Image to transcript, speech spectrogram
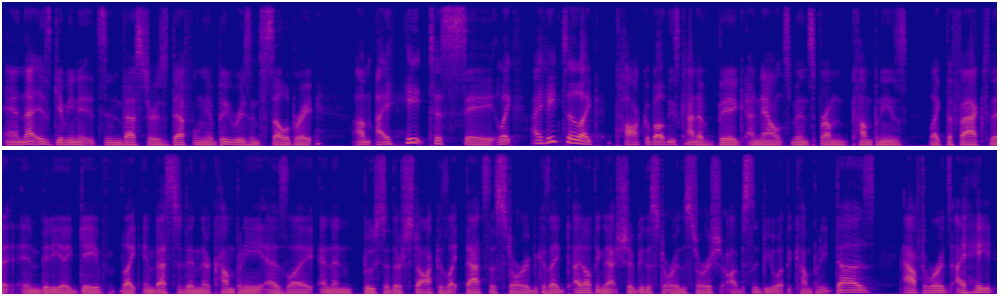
and that is giving its investors definitely a big reason to celebrate. Um, I hate to say, like, I hate to like talk about these kind of big announcements from companies, like the fact that Nvidia gave like invested in their company as like, and then boosted their stock is like that's the story because I I don't think that should be the story. The story should obviously be what the company does afterwards. I hate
